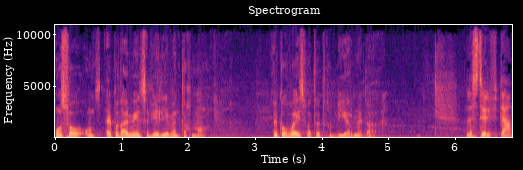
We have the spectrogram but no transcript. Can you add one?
ons wil ons ek wil daai mense weer lewendig maak. Ek wil wys wat het gebeur met haar. Hulle storie vertel.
